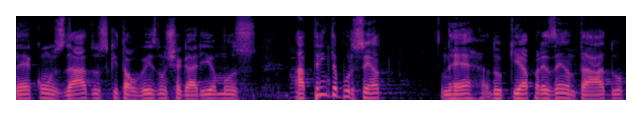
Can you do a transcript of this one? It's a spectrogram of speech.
né, com os dados que talvez não chegaríamos a 30% né, do que é apresentado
